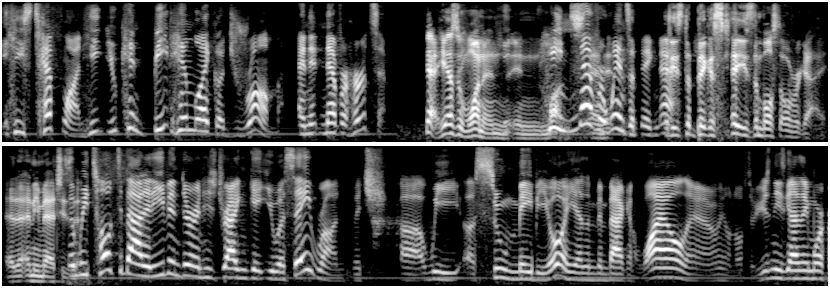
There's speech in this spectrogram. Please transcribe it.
he's Teflon. He you can beat him like a drum and it never hurts him. Yeah, he hasn't won in He, in he never wins a big match. He's the biggest. He's the most over guy at any match he's and in. we talked about it even during his Dragon Gate USA run, which uh, we assume maybe oh he hasn't been back in a while. And we don't know if they're using these guys anymore.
